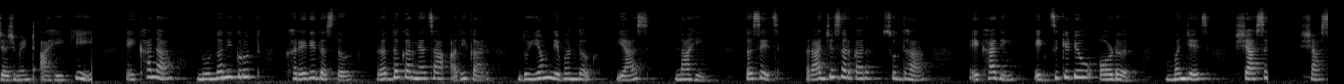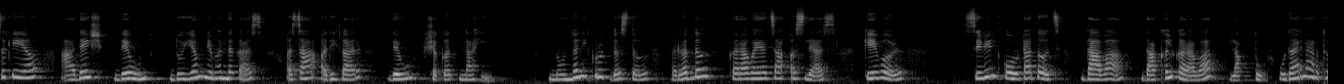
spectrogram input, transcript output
जजमेंट आहे की एखादा नोंदणीकृत खरेदी दस्त रद्द करण्याचा अधिकार दुय्यम निबंधक यास नाही. तसेच राज्य सरकारसुद्धा एखादी एक्झिक्युटिव्ह ऑर्डर म्हणजेच शास शासकीय आदेश देऊन दुय्यम निबंधकास असा अधिकार देऊ शकत नाही. नोंदणीकृत दस्त रद्द करावयाचा असल्यास केवळ सिव्हिल कोर्टातच दावा दाखल करावा लागतो. उदाहरणार्थ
